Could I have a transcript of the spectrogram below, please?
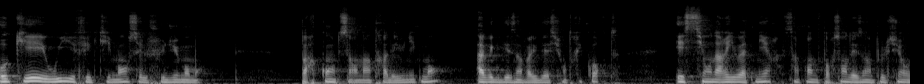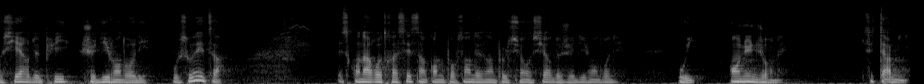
Ok, oui, effectivement, c'est le flux du moment. Par contre, c'est en intraday uniquement, avec des invalidations très courtes. Et si on arrive à tenir 50% des impulsions haussières depuis jeudi-vendredi Vous vous souvenez de ça? Est-ce qu'on a retracé 50% des impulsions haussières de jeudi-vendredi Oui, en une journée. C'est terminé.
